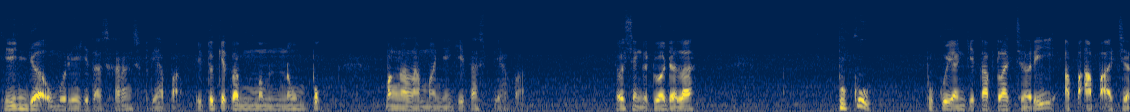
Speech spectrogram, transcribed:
hingga umurnya kita sekarang seperti apa. Itu kita menumpuk pengalamannya kita seperti apa. Terus yang kedua adalah buku. Buku yang kita pelajari apa-apa aja.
